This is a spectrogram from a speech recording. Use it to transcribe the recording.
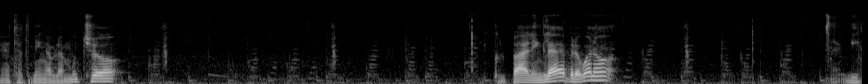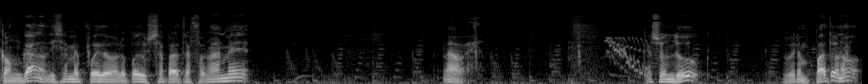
Esta también habla mucho Disculpa el inglés, pero bueno Gikongan Dice me puedo, lo puedo usar para transformarme A ver ¿Qué es un duck? Tú eres un pato, ¿no?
